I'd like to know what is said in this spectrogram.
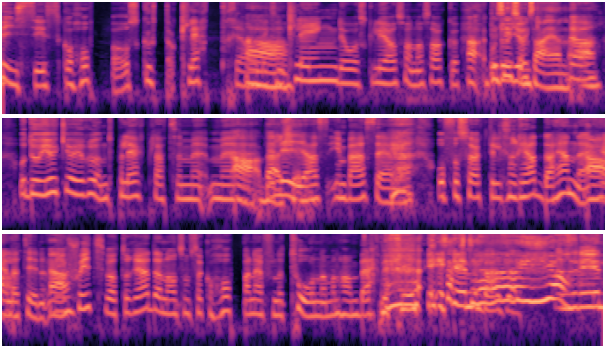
fysisk och hoppa och skutta och klättra och Mm. Ja. liksom klängde och skulle göra sådana saker. Ja, och då som gick, Zion, Ja, och då gick jag ju runt på lekplatsen med, med Ja. Elias i en bärsele och försökte liksom rädda henne hela tiden. Och Det är skitsvårt att rädda någon som försöker hoppa ner från ett torn när man har en bebis i en bärsele. Alltså det är en,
